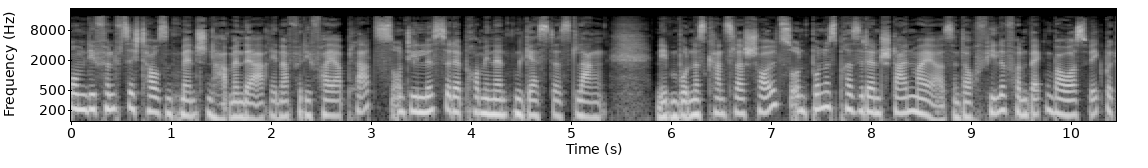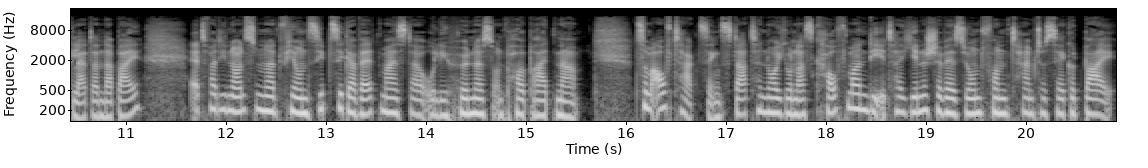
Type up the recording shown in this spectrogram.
Um die 50.000 Menschen haben in der Arena für die Feier Platz und die Liste der prominenten Gäste ist lang. Neben Bundeskanzler Scholz und Bundespräsident Steinmeier sind auch viele von Beckenbauers Wegbegleitern dabei, etwa die 1974er Weltmeister Uli Hoeneß und Paul Breitner. Zum Auftakt singt Startenor Jonas Kaufmann die italienische Version von Time to Say Goodbye.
